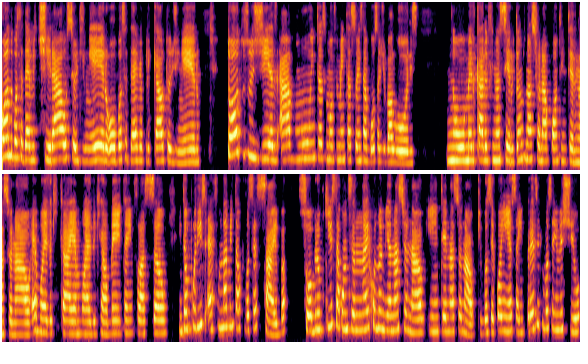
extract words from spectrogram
quando você deve tirar o seu dinheiro ou você deve aplicar o seu dinheiro. Todos os dias há muitas movimentações na bolsa de valores, no mercado financeiro, tanto nacional quanto internacional. É moeda que cai, é moeda que aumenta, é inflação. Então, por isso, é fundamental que você saiba sobre o que está acontecendo na economia nacional e internacional, que você conheça a empresa que você investiu,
